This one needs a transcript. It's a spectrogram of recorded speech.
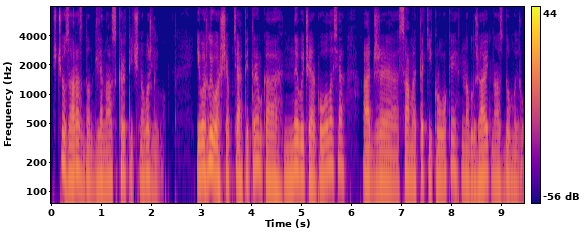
що зараз для нас критично важливо. І важливо, щоб ця підтримка не вичерпувалася, адже саме такі кроки наближають нас до миру.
